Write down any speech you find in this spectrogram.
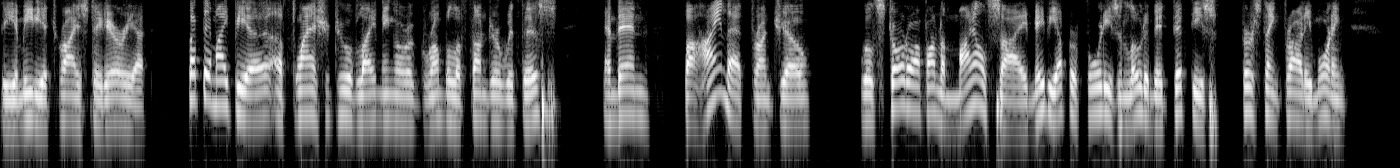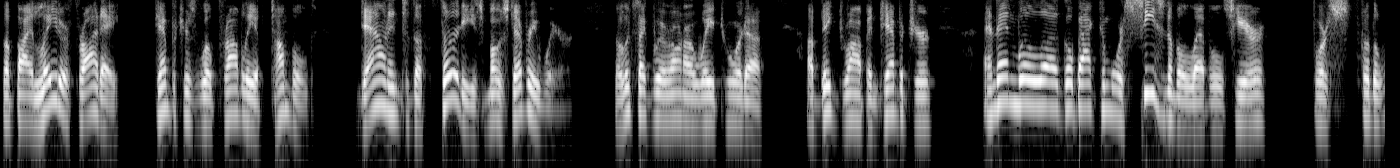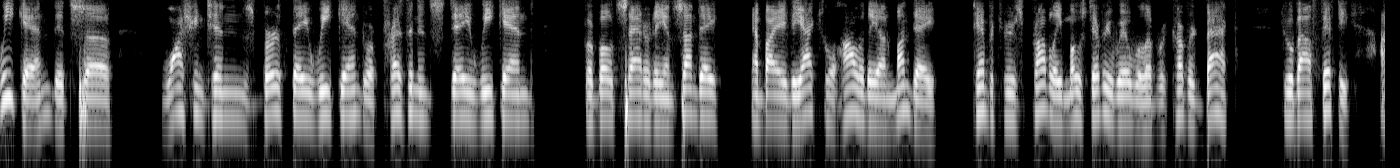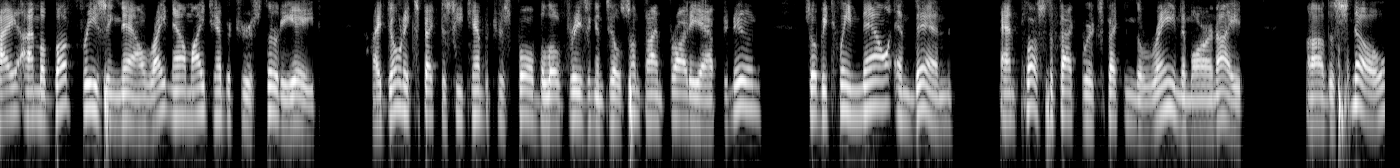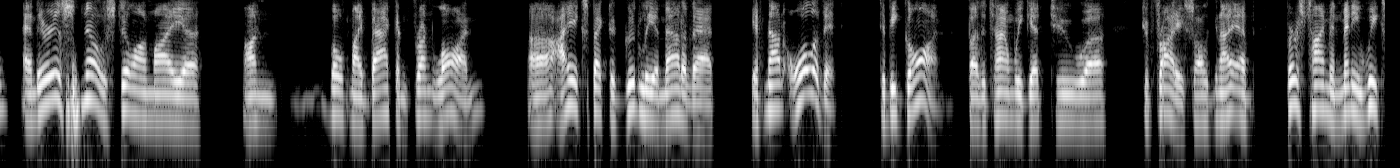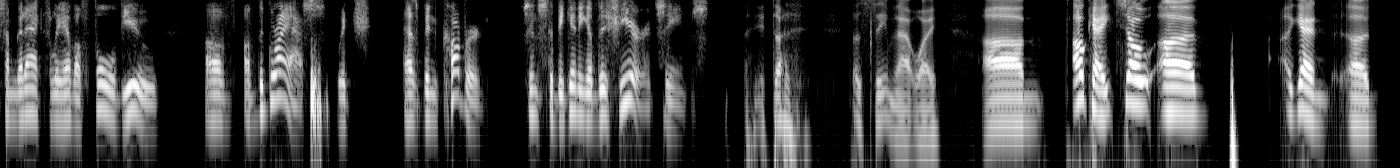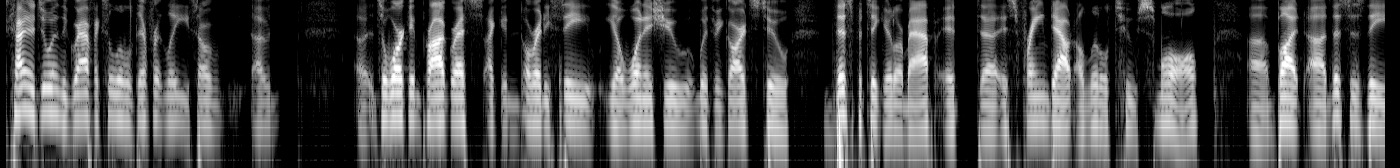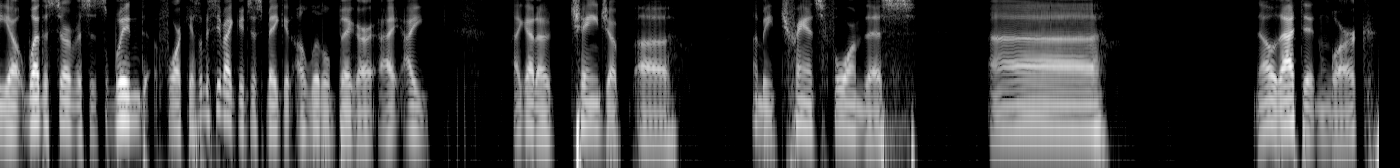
the immediate tri-state area. But there might be a, a flash or two of lightning or a grumble of thunder with this, and then behind that front, Joe, we'll start off on the mild side, maybe upper 40s and low to mid 50s first thing Friday morning. But by later Friday, temperatures will probably have tumbled down into the 30s most everywhere. So it looks like we're on our way toward a, a big drop in temperature. And then we'll uh, go back to more seasonable levels here for, for the weekend. It's uh, Washington's birthday weekend or President's Day weekend for both Saturday and Sunday. And by the actual holiday on Monday, temperatures probably most everywhere will have recovered back to about 50. I, I'm above freezing now. Right now, my temperature is 38. I don't expect to see temperatures fall below freezing until sometime Friday afternoon. So between now and then, and plus the fact we're expecting the rain tomorrow night, uh, the snow, and there is snow still on my uh, on both my back and front lawn. Uh, I expect a goodly amount of that, if not all of it, to be gone by the time we get to uh, to Friday. So I have first time in many weeks, I'm going to actually have a full view of, of the grass, which has been covered since the beginning of this year, it seems. It does, it does seem that way. Um, okay, so uh, again, uh, kind of doing the graphics a little differently. So uh, it's a work in progress. I can already see, you know, one issue with regards to this particular map. It uh, is framed out a little too small. Uh, but uh, this is the uh, Weather Service's wind forecast. Let me see if I could just make it a little bigger. I I, I gotta change up. Uh, let me transform this. Uh, no, that didn't work.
